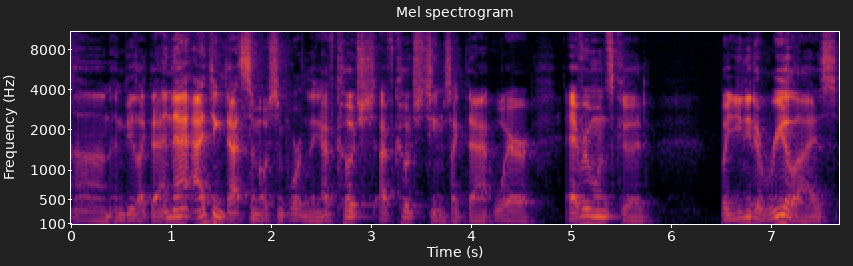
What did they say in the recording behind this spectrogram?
um, and be like that. And that I think that's the most important thing. I've coached I've coached teams like that where everyone's good, but you need to realize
